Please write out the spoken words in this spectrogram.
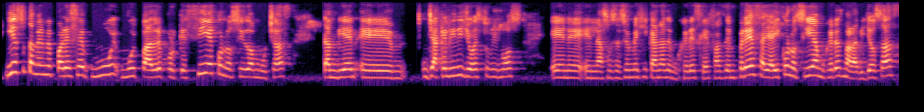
Y esto también me parece muy, muy padre porque sí he conocido a muchas, también eh, Jacqueline y yo estuvimos eh, en, la Asociación Mexicana de Mujeres Jefas de Empresa y ahí conocí a mujeres maravillosas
